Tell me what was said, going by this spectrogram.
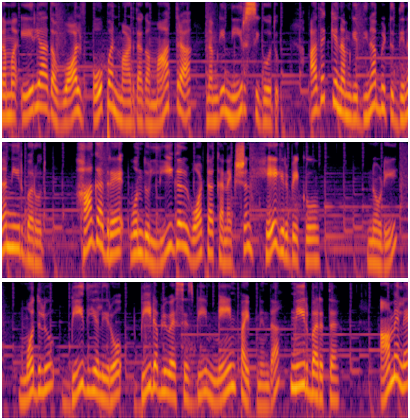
ನಮ್ಮ ಏರಿಯಾದ ವಾಲ್ವ್ ಓಪನ್ ಮಾಡಿದಾಗ ಮಾತ್ರ ನಮಗೆ ನೀರು ಸಿಗೋದು. ಅದಕ್ಕೆ ನಮಗೆ ದಿನ ಬಿಟ್ಟು ದಿನ ನೀರು ಬರೋದು. ಹಾಗಾದ್ರೆ ಒಂದು ಲೀಗಲ್ ವಾಟರ್ ಕನೆಕ್ಷನ್ ಹೇಗಿರಬೇಕು? ನೋಡಿ, ಮೊದಲು ಬೀದಿಯಲ್ಲಿರೋ B W S S B main ಪೈಪ್ನಿಂದ ನೀರು ಬರುತ್ತೆ. ಆಮೇಲೆ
